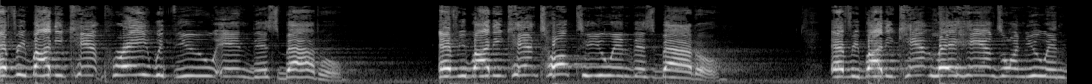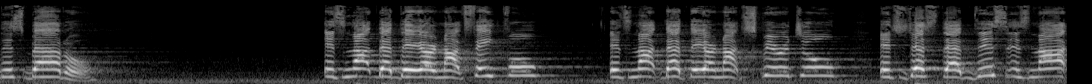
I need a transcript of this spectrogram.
Everybody can't pray with you in this battle. Everybody can't talk to you in this battle. Everybody can't lay hands on you in this battle. It's not that they are not faithful. It's not that they are not spiritual. It's just that this is not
